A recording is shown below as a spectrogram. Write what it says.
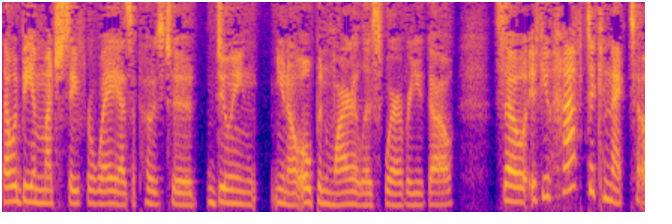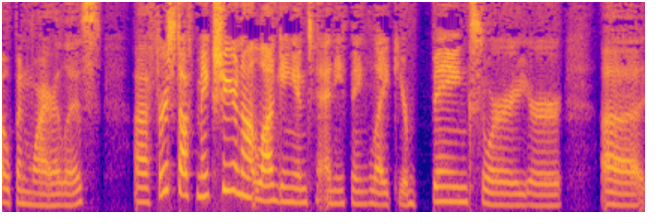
That would be a much safer way as opposed to doing, you know, open wireless wherever you go. So if you have to connect to open wireless, uh, first off, make sure you're not logging into anything like your banks or your uh,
